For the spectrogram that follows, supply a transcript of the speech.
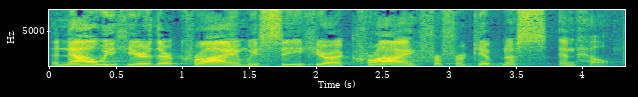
And now we hear their cry, and we see here a cry for forgiveness and help.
